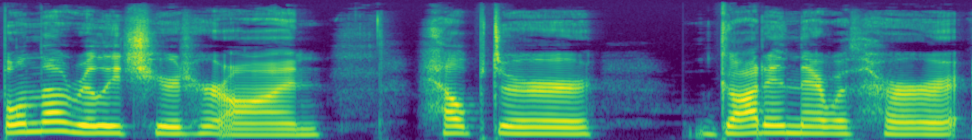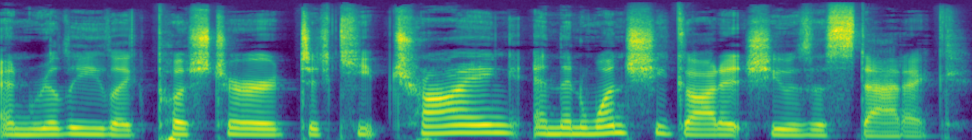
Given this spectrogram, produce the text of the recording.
Bona really cheered her on, helped her, got in there with her and really like pushed her to keep trying and then once she got it, she was ecstatic.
